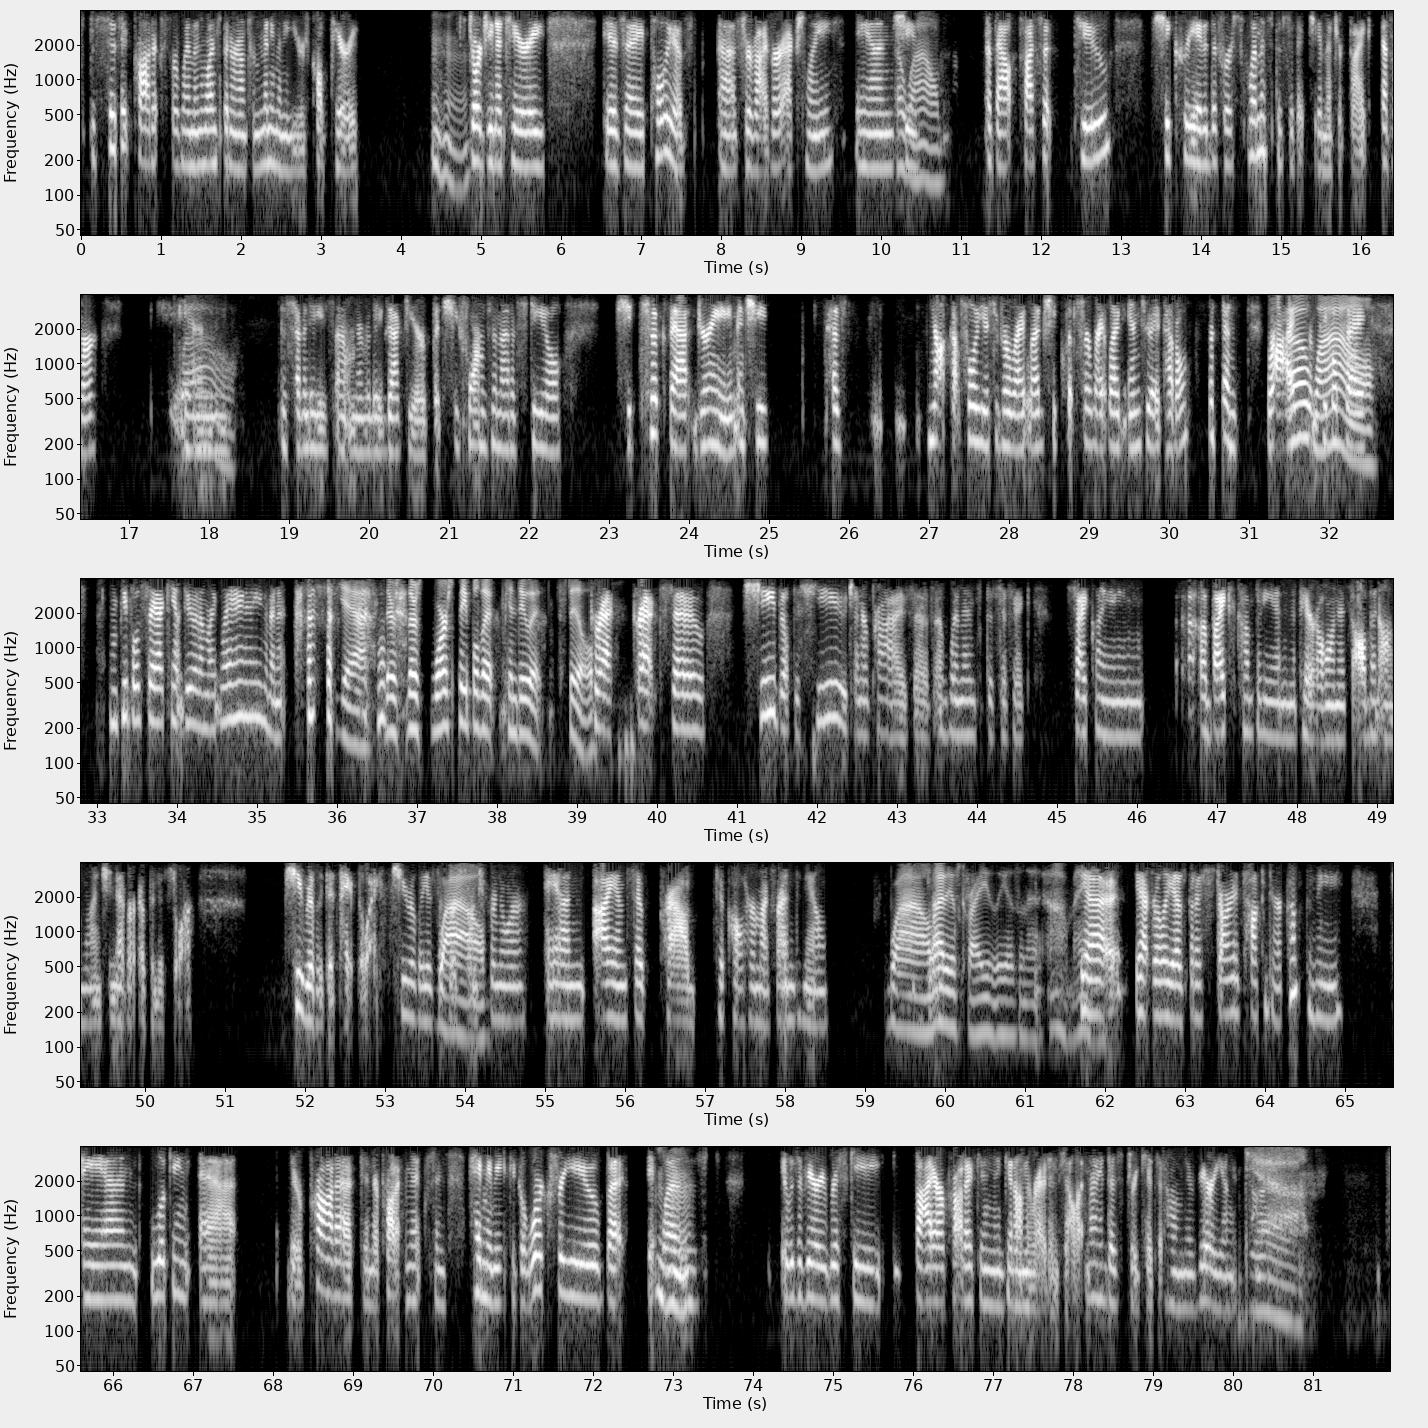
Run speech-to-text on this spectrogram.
specific products for women. One's been around for many, many years called Terry. Mhm. Georgina Terry is a polio uh, survivor, actually, and Oh she's wow. about five foot two. She created the first women-specific geometric bike ever in the 70s. I don't remember the exact year, but she forms them out of steel. She took that dream and she has not got full use of her right leg. She clips her right leg into a pedal and rides. Oh and people say when people say I can't do it, I'm like, wait a minute. yeah. There's there's worse people that can do it still. correct, correct. So she built this huge enterprise of, of women specific cycling, a bike company and an apparel, and it's all been online. She never opened a store. She really did pave the way. She really is the Wow. first entrepreneur, and I am so proud to call her my friend now. Wow, that is crazy, isn't it? Oh man. Yeah, yeah, it really is. But I started talking to her company and looking at their product and their product mix and hey, maybe it could go work for you, but it Mhm. was it was a very risky buy our product and then get on the road and sell it. And I had those three kids at home. They're very young. Yeah.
